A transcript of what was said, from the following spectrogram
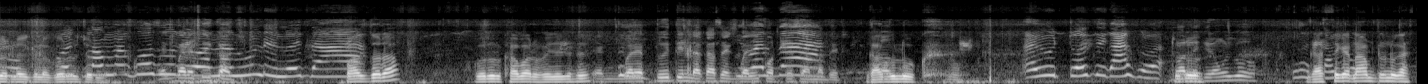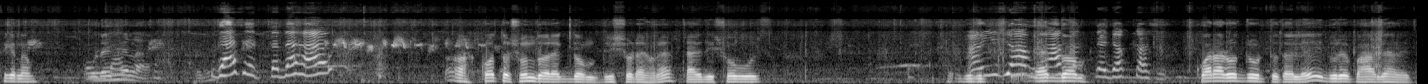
জন্য এগুলো গরুর জন্য। একবারে দুই কাজ মাছ ধরা? গরুর খাবার হয়ে যাচ্ছে একবারে দুই তিনটা কাজ একবারে করতেছে আমাদের। গাগুলুক। গাছ থেকে নাম টুনু গাছ থেকে নাম। আহ কত সুন্দর একদম দৃশ্যটা এখন হ্যাঁ? চারিদিক সবুজ। একদম কড়া রৌদ্র উঠতো তাহলে এই দূরে পাহাড় দেখা যেত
